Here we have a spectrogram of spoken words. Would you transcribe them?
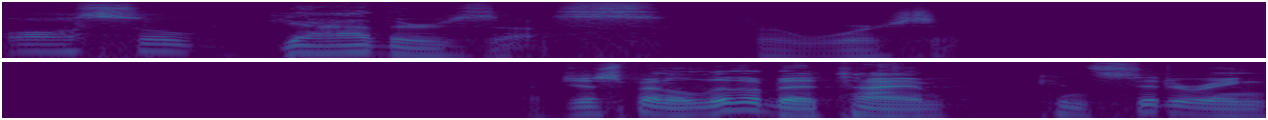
also gathers us for worship. I've just spent a little bit of time considering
